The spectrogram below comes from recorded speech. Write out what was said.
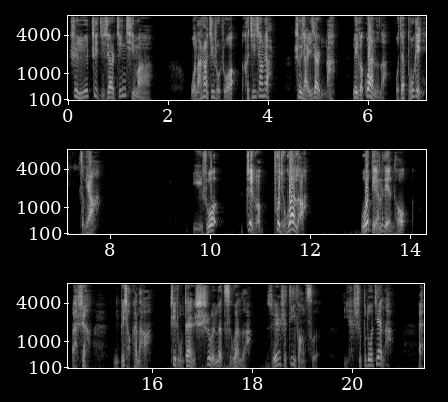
至于这几件金器嘛，我拿上金手镯和金项链，剩下一件你拿。那个罐子呢？我再补给你，怎么样啊？你说这个破酒罐子啊？我点了点头。啊，是啊，你别小看它啊，这种带诗文的瓷罐子啊，虽然是地方瓷，也是不多见的。哎，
